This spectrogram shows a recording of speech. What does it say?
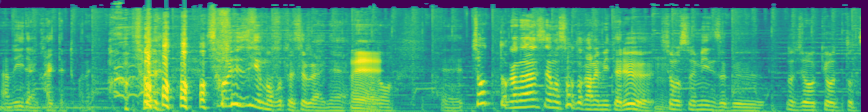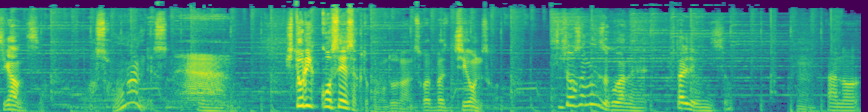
あのいい大学入ったりとかね。そういう事件も起こったりするぐらいね、ええ。あのえーちょっと必ずしも外から見てるうん。少数民族の状況と違うんですよ。あそうなんですね、うん。一人っ子政策とかもどうなんですか？やっぱり違うんですか、少数民族はね2人でいいんですよ。うん。あの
